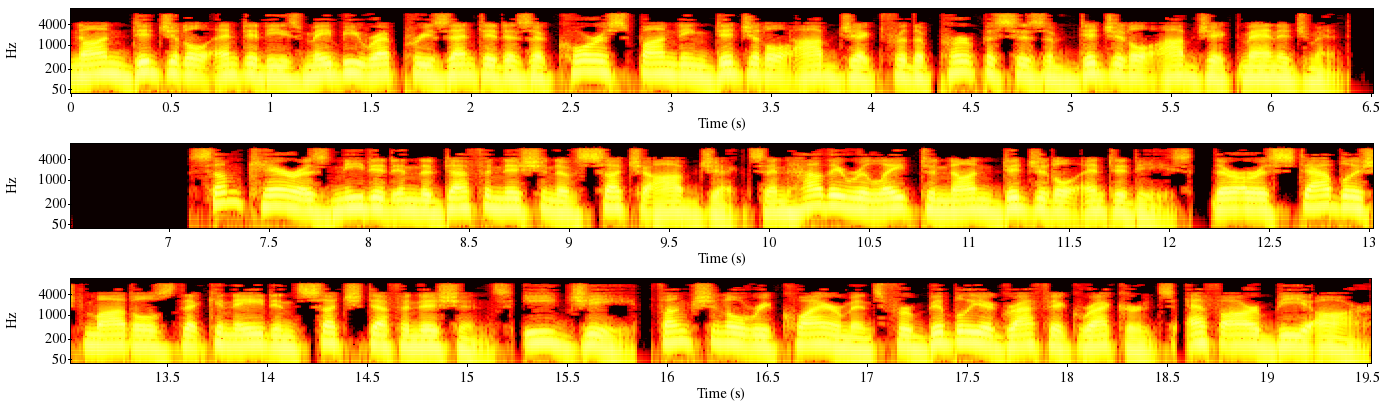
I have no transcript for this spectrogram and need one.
Non digital entities may be represented as a corresponding digital object for the purposes of digital object management. Some care is needed in the definition of such objects and how they relate to non-digital entities. There are established models that can aid in such definitions, e.g., functional requirements for bibliographic records (FRBR),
